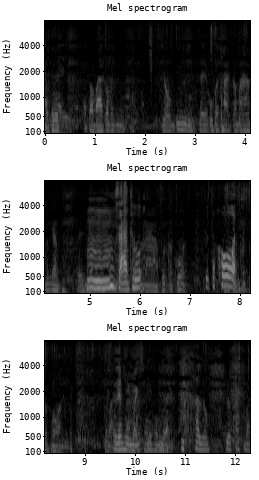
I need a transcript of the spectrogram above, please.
าธุอาตมาก็เป็นโยมที่เคยอุปถัมภ์อาตมาเหมือนกันเป็นอืมสาธุ นาพุทธโคตรพุทธโคตรพุทธพรเล่นมีไหมใช่ผมฮัลโหลเชื่อครับมา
